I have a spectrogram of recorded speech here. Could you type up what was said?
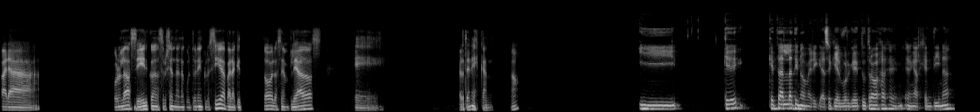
para, por un lado, seguir construyendo una cultura inclusiva para que todos los empleados eh, pertenezcan, ¿no? ¿Y qué, tal Latinoamérica, Ezequiel? Porque tú trabajas en Argentina.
